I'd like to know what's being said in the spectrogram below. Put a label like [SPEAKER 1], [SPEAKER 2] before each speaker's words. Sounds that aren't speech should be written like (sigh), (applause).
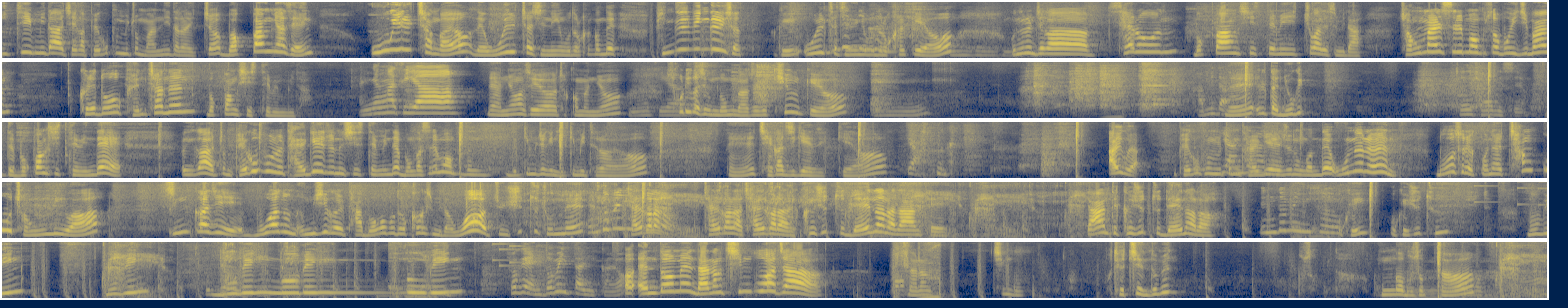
[SPEAKER 1] 이트입니다. 제가 배고픔이 좀 많이 달아있죠. 먹방 야생 5일차인가요? 네, 5일차 진행해 보도록 할 건데 빙글빙글 샷. 오케이, 5일차 진행해 보도록 할게요. 오늘은 제가 새로운 먹방 시스템이 추가됐습니다. 정말 쓸모없어 보이지만 그래도 괜찮은 먹방 시스템입니다.
[SPEAKER 2] 안녕하세요.
[SPEAKER 1] 네, 안녕하세요. 잠깐만요.
[SPEAKER 2] 안녕하세요.
[SPEAKER 1] 소리가 지금 너무 낮아서 키울게요.
[SPEAKER 2] 음. 갑니다.
[SPEAKER 1] 네, 일단 여기
[SPEAKER 2] 저는 좋아하겠어요.
[SPEAKER 1] 네, 먹방 시스템인데 여기가 좀 배고픔을 달게 해주는 시스템인데 뭔가 쓸모없는 느낌적인 느낌이 들어요. 네, 제가 지게 해드릴게요.
[SPEAKER 2] 야, (laughs)
[SPEAKER 1] 아이고야, 배고픔을 좀 달게 해주는 건데 오늘은 무엇을 할 거냐? 창고 정리와 지금까지 모아놓은 음식을 다 먹어보도록 하겠습니다. 와, 저 슈트 좋네. 잘 가라, 잘 가라, 잘 가라. 그 슈트 내놔라 나한테. 나한테 그 슈트 내놔라. 오케이 오케이 슈트 슈트. 무빙 무빙 무빙 무빙 무빙
[SPEAKER 2] 저기 엔더맨 있다니까요.
[SPEAKER 1] 어 엔더맨 나랑 친구하자 나랑 친구 어, 됐지 엔더맨 무섭다 뭔가 무섭다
